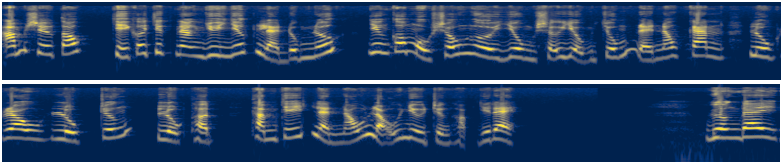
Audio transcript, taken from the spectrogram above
Ấm siêu tốc chỉ có chức năng duy nhất là đun nước, nhưng có một số người dùng sử dụng chúng để nấu canh, luộc rau, luộc trứng, luộc thịt, thậm chí là nấu lẩu như trường hợp dưới đây. Gần đây,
